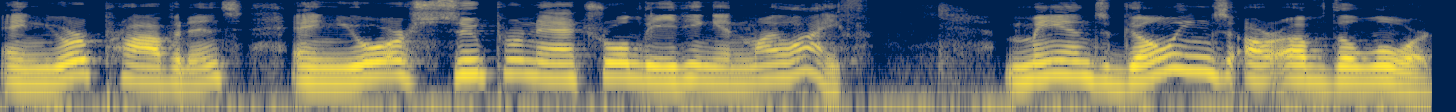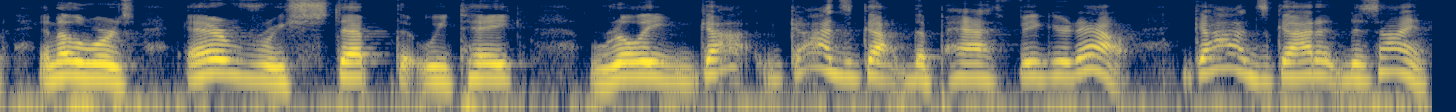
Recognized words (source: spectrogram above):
and your providence and your supernatural leading in my life? Man's goings are of the Lord. In other words, every step that we take really God, God's got the path figured out. God's got it designed.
